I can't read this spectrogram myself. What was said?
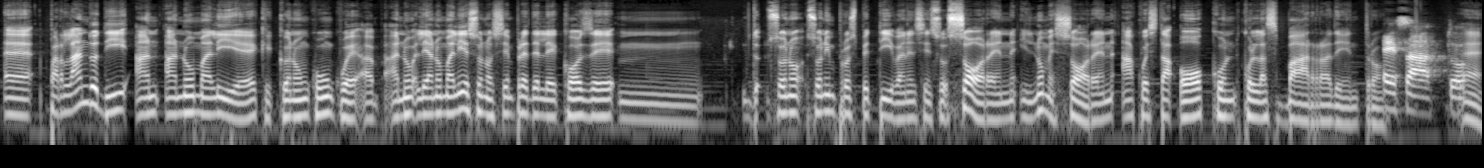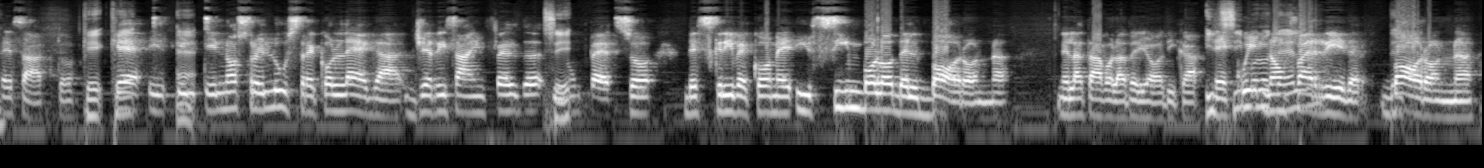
eh, parlando di an- anomalie, che comunque a- ano- le anomalie sono sempre delle cose... mh, d- sono, sono in prospettiva, nel senso Soren, il nome Soren ha questa O con, con la sbarra dentro. Esatto, Eh. esatto. Che- Che, che- il, eh. il nostro illustre collega Jerry Seinfeld Sì. in un pezzo descrive come il simbolo del boron nella tavola periodica. Il e qui non del- fa ridere. del- Boron.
